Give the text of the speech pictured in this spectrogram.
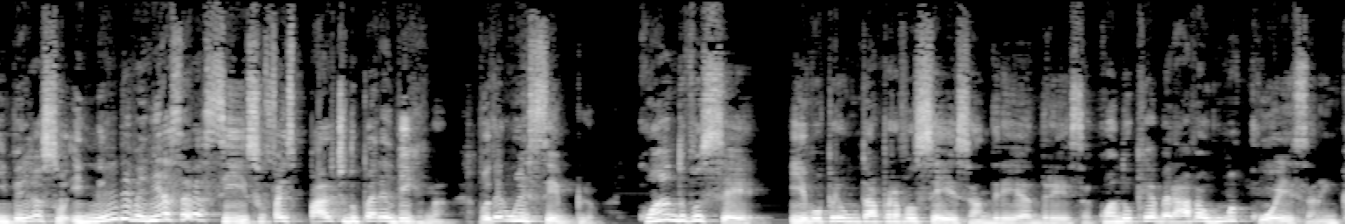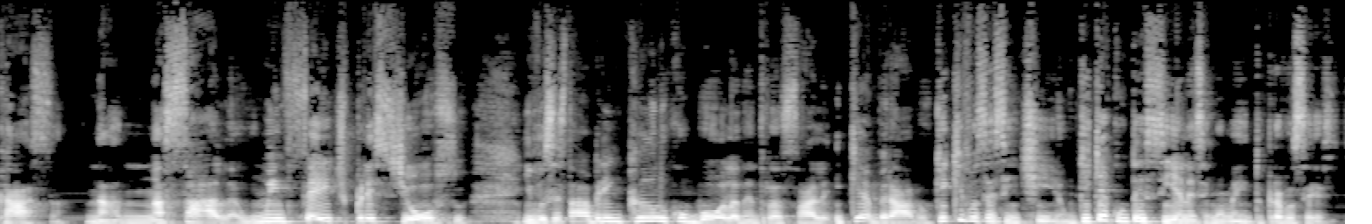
E veja só, e nem deveria ser assim, isso faz parte do paradigma. Vou dar um exemplo. Quando você e eu vou perguntar para vocês, André e Andressa, quando quebrava alguma coisa em casa, na, na sala, um enfeite precioso, e você estava brincando com bola dentro da sala e quebrava, o que que você sentia? O que que acontecia nesse momento para vocês?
